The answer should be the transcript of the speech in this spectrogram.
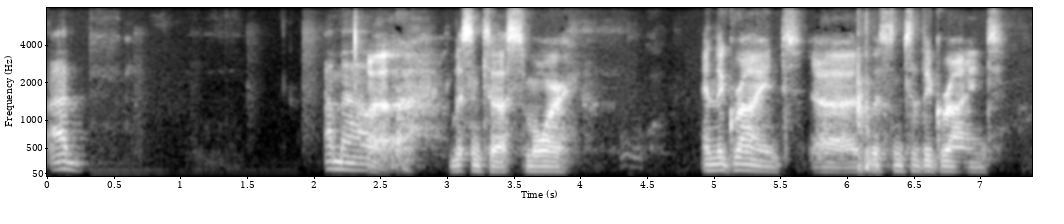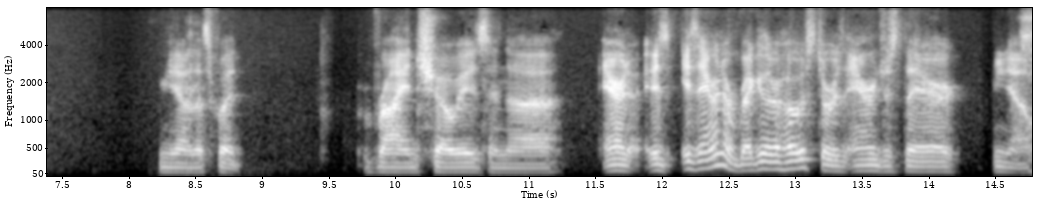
I'm, I'm out. Uh, listen to us more. And the grind. Uh, listen to the grind. You know, that's what Ryan's show is. And uh, Aaron is is Aaron a regular host or is Aaron just there, you know,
